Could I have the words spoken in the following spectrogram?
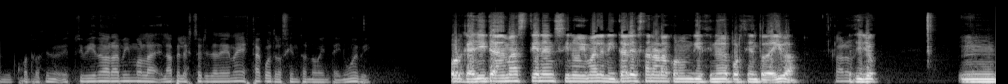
El 400, estoy viendo ahora mismo la, el Apple Store italiana y está a 499. Porque allí además tienen, si no voy mal, en Italia están ahora con un 19% de IVA. Claro, Es decir, yo mm,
